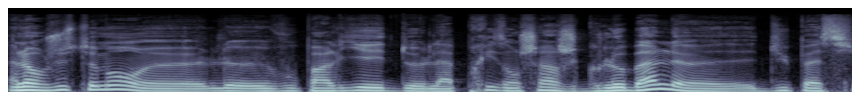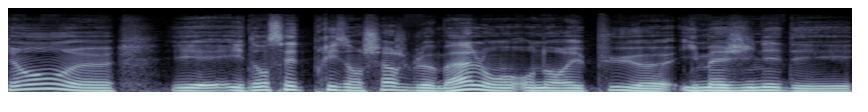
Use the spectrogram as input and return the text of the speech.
Alors justement, euh, vous parliez de la prise en charge globale euh, du patient, et, dans cette prise en charge globale, on, aurait pu imaginer des,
